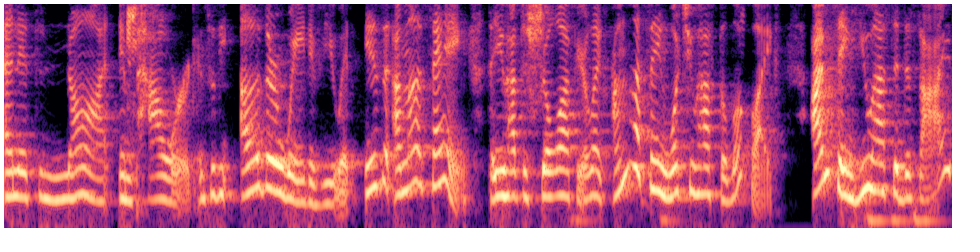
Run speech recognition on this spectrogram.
and it's not empowered. And so the other way to view it is I'm not saying that you have to show off your legs. I'm not saying what you have to look like. I'm saying you have to decide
